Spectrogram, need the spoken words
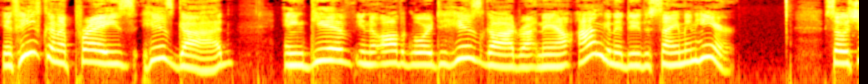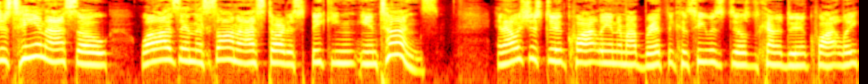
if he's going to praise his God and give, you know, all the glory to his God right now, I'm going to do the same in here. So it's just he and I. So while I was in the sauna, I started speaking in tongues. And I was just doing quietly under my breath because he was still kind of doing it quietly.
